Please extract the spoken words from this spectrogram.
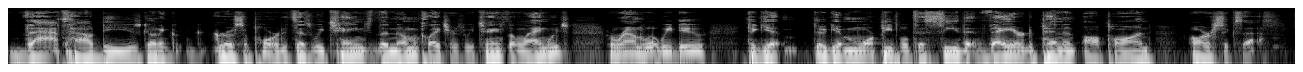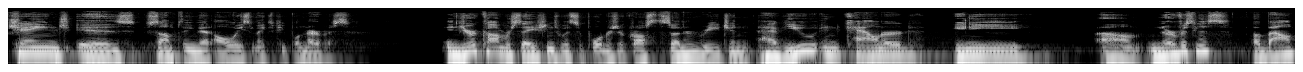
that's how DU is going to grow support. It's as we change the nomenclatures, we change the language around what we do to get, to get more people to see that they are dependent upon our success. Change is something that always makes people nervous. In your conversations with supporters across the southern region, have you encountered any um, nervousness about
